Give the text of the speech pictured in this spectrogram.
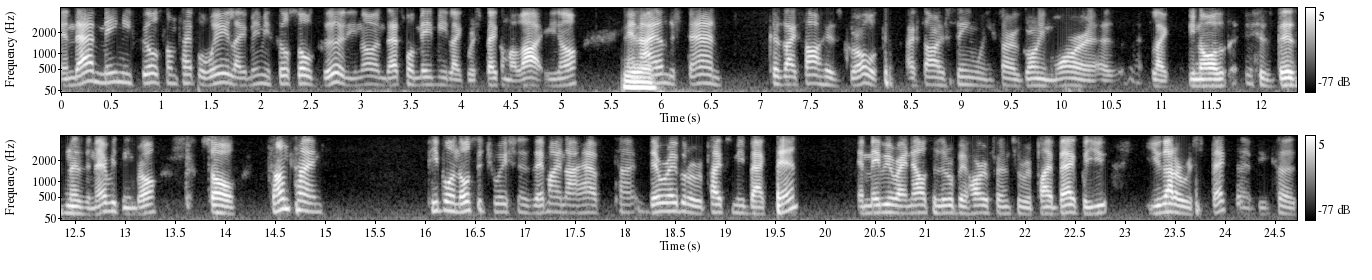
and that made me feel some type of way. Like made me feel so good. You know, and that's what made me like respect him a lot. You know, and I understand because I saw his growth. I saw his thing when he started growing more as like you know his business and everything, bro. So sometimes people in those situations they might not have time. They were able to reply to me back then, and maybe right now it's a little bit harder for them to reply back. But you you got to respect that because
